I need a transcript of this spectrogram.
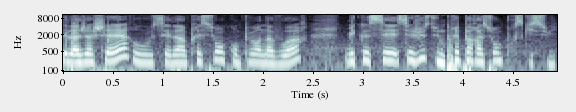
la jachère ou c'est l'impression qu'on peut en avoir, mais que c'est juste une préparation pour ce qui suit.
